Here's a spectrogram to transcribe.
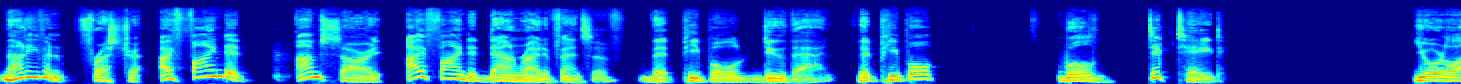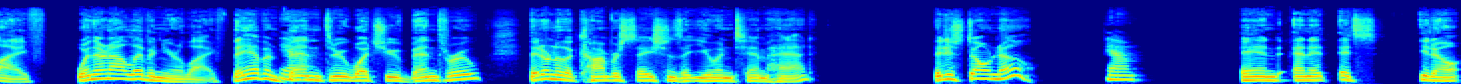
not even frustrating. I find it, I'm sorry, I find it downright offensive that people do that, that people will dictate your life when they're not living your life. They haven't yeah. been through what you've been through. They don't know the conversations that you and Tim had. They just don't know. Yeah. And and it it's, you know,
